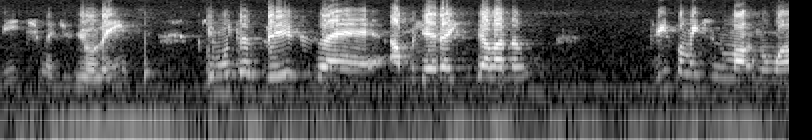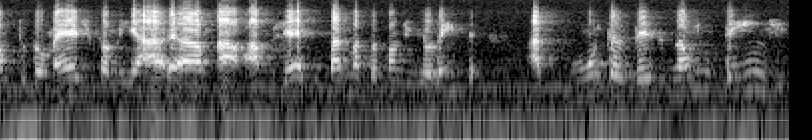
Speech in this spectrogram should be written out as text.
vítima de violência, porque muitas vezes é, a mulher ainda ela não, principalmente no âmbito doméstico, familiar, a, a, a mulher que está numa situação de violência, a, muitas vezes não entende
